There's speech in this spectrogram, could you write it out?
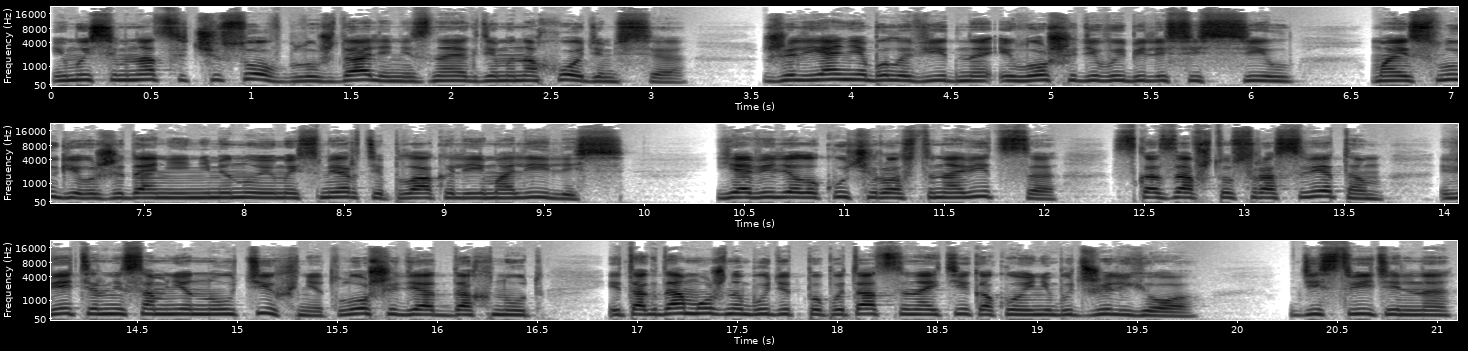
и мы 17 часов блуждали, не зная, где мы находимся. Жилья не было видно, и лошади выбились из сил. Мои слуги в ожидании неминуемой смерти плакали и молились. Я велела кучеру остановиться, сказав, что с рассветом ветер, несомненно, утихнет, лошади отдохнут, и тогда можно будет попытаться найти какое-нибудь жилье. Действительно,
